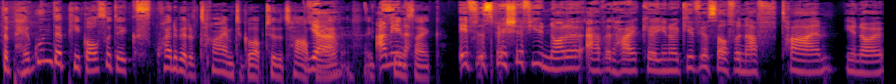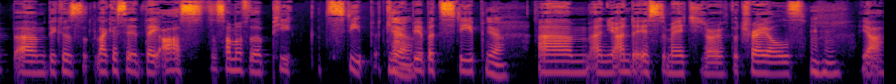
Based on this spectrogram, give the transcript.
The Baekgundae Peak also takes quite a bit of time to go up to the top. Yeah, right? it I mean, seems like. if especially if you're not an avid hiker, you know, give yourself enough time, you know, um, because like I said, they are some of the peak it's steep. It can Yeah. be a bit steep. Yeah. Um, and you underestimate, you know, the trails. Mm-hmm. Yeah.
